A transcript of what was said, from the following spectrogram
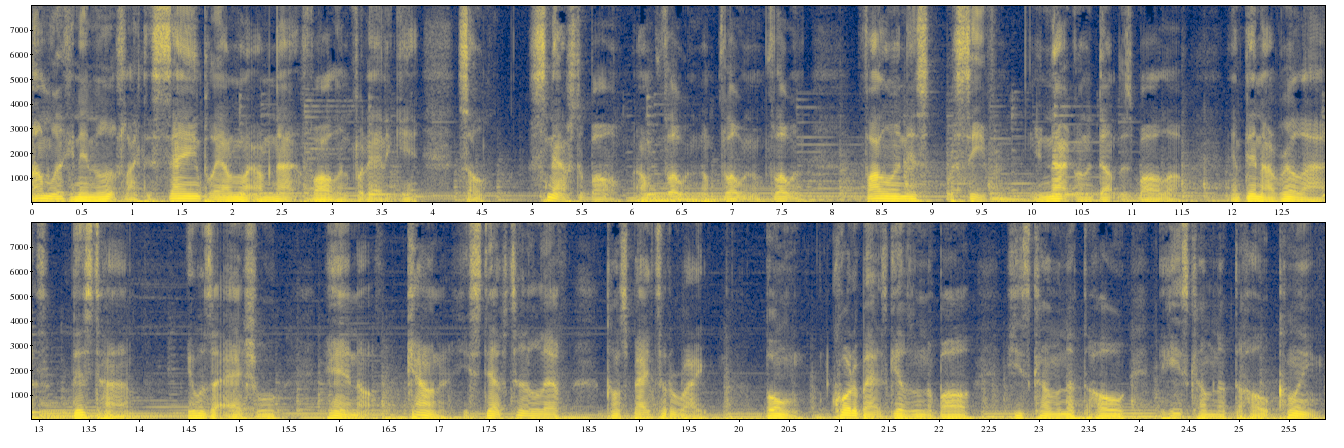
I'm looking and it looks like the same play. I'm like, I'm not falling for that again. So snaps the ball. I'm floating, I'm floating, I'm floating. Following this receiver. You're not gonna dump this ball off. And then I realized this time it was an actual handoff. Counter. He steps to the left, comes back to the right. Boom. Quarterbacks gives him the ball. He's coming up the hole, and he's coming up the hole clean.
